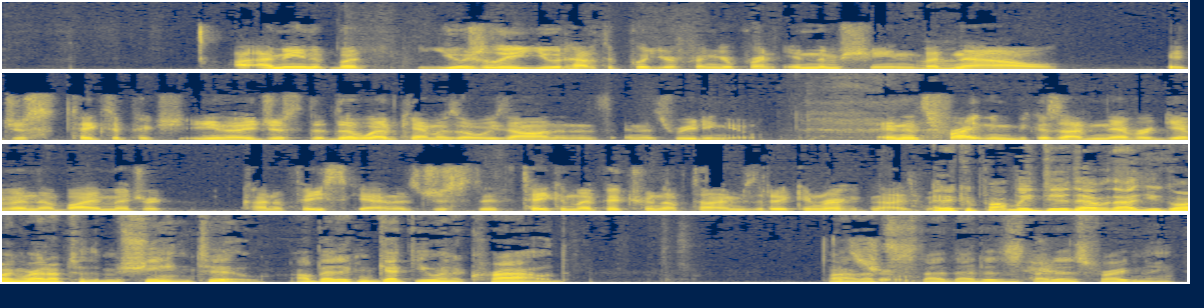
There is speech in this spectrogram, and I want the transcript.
I I mean, but usually you would have to put your fingerprint in the machine, but Uh-huh. now it just takes a picture. You know, it just the, the webcam is always on and it's and it's reading you, and it's frightening because I've never given a biometric kind of face scan. It's just it's taken my picture enough times that it can recognize me. And it could probably do that without you going right up to the machine too. I'll bet it can get you in a crowd. Wow, That's that's, that, that is that is frightening.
